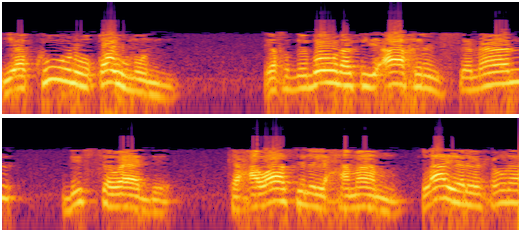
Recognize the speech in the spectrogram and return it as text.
yakunu qowmun yakdimuna fi aakhiri azamaan bisawaad ka xawaasil alxamaam laa yarixuuna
